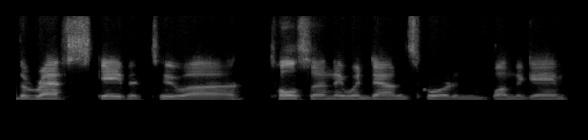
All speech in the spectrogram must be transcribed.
the refs gave it to uh, Tulsa, and they went down and scored and won the game.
